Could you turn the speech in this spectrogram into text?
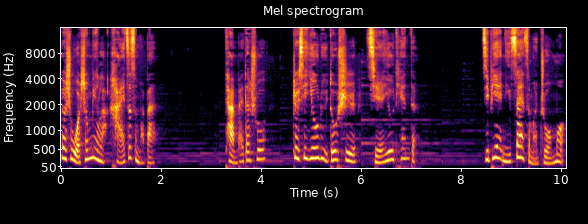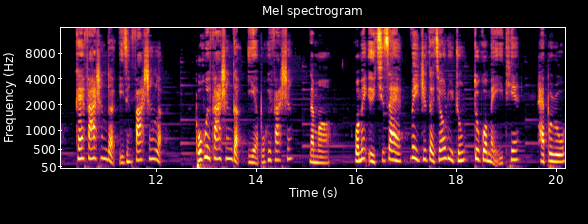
要是我生病了，孩子怎么办？坦白地说，这些忧虑都是杞人忧天的。即便你再怎么琢磨，该发生的已经发生了，不会发生的也不会发生。那么，我们与其在未知的焦虑中度过每一天，还不如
